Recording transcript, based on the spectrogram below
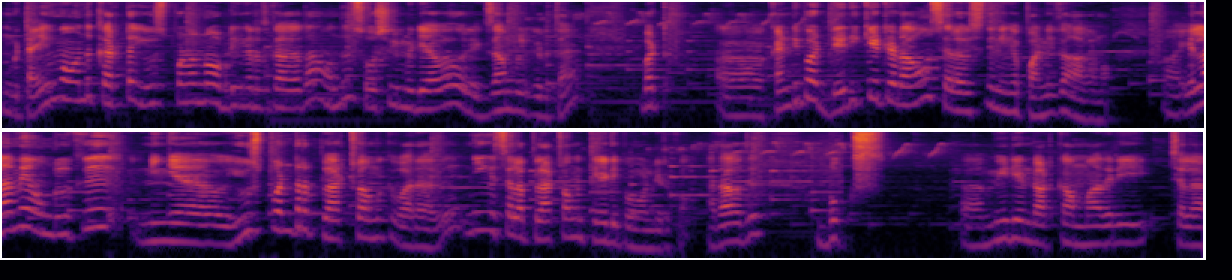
உங்கள் டைமை வந்து கரெக்டாக யூஸ் பண்ணணும் அப்படிங்கிறதுக்காக தான் வந்து சோஷியல் மீடியாவை ஒரு எக்ஸாம்பிளுக்கு எடுத்தேன். பட் கண்டிப்பாக டெடிக்கேட்டடாகவும் சில விஷயத்தை நீங்கள் பண்ணி தான் ஆகணும் எல்லாமே உங்களுக்கு நீங்கள் யூஸ் பண்ணுற பிளாட்ஃபார்முக்கு வராது. நீங்கள் சில பிளாட்ஃபார்மை தேடி போக வேண்டியிருக்கும். அதாவது புக்ஸ் மீடியம் டாட் காம் மாதிரி சில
